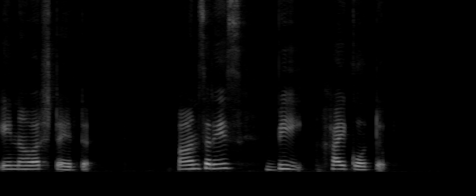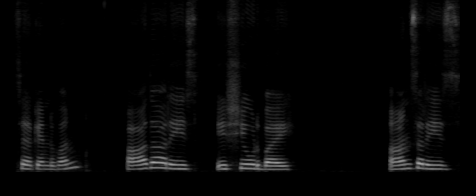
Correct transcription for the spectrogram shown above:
in our state. Answer is B, High Court. Second one, Aadhaar is issued by. Answer is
